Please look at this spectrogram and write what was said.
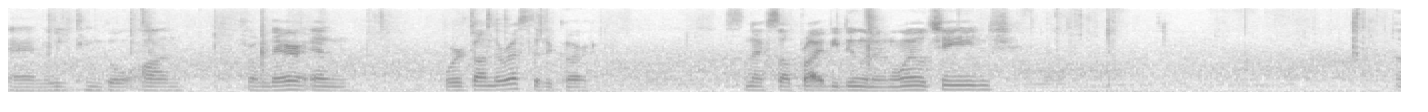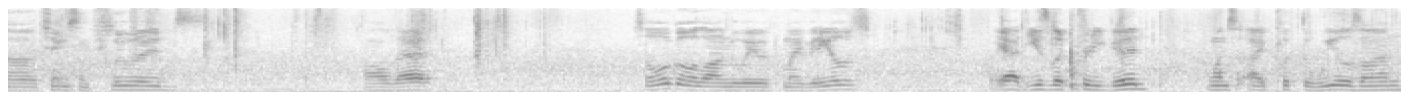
and we can go on from there and work on the rest of the car. So next I'll probably be doing an oil change uh, change some fluids, all that. So we'll go along the way with my videos. But yeah, these look pretty good. Once I put the wheels on,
